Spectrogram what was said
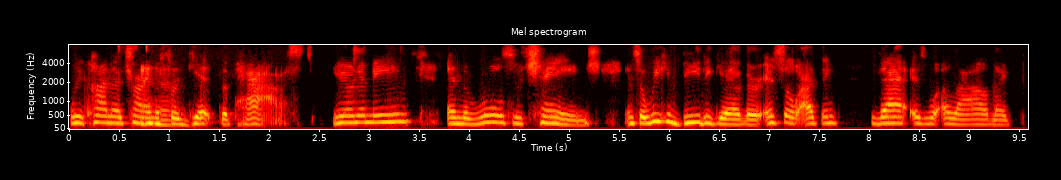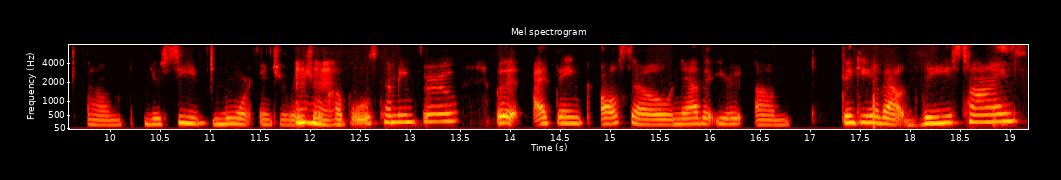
we kind of trying mm-hmm. to forget the past you know what i mean? And the rules have changed and so we can be together. And so i think that is what allowed like um, you see more interracial mm-hmm. couples coming through. But I think also now that you're um, thinking about these times,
